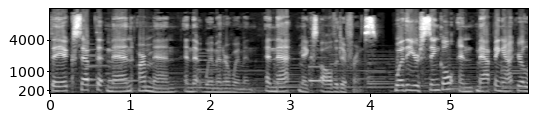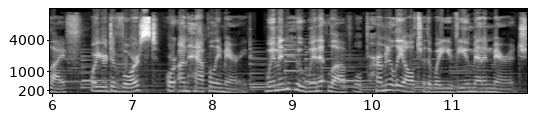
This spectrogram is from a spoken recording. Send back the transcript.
they accept that men are men and that women are women. And that makes all the difference. Whether you're single and mapping out your life, or you're divorced or unhappily married, women who win at love will permanently alter the way you view men marriage.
